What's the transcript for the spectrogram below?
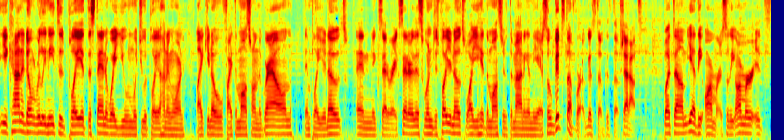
you kind of don't really need to play it the standard way you in which you would play a hunting horn. Like you know, fight the monster on the ground, then play your notes, and etc. etc. This one, just play your notes while you hit the monster with the mounting in the air. So good stuff, bro. Good stuff. Good stuff. Shout outs. But um, yeah, the armor. So the armor, it's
